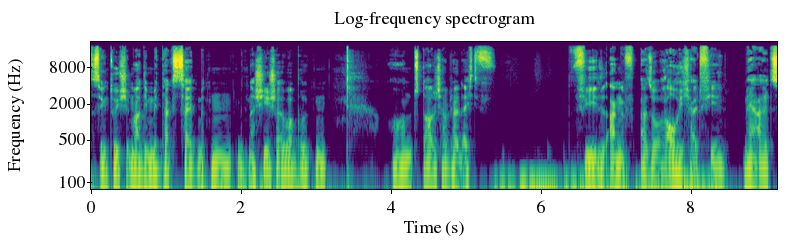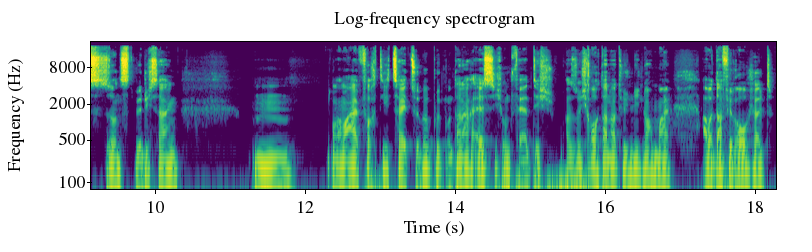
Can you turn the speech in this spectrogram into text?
Deswegen tue ich immer die Mittagszeit mit, ein, mit einer Shisha überbrücken und dadurch habe ich halt echt viel angefangen, also rauche ich halt viel. Mehr als sonst, würde ich sagen. Mm, um einfach die Zeit zu überbrücken. Und danach esse ich und fertig. Also ich rauche da natürlich nicht nochmal. Aber dafür rauche ich halt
